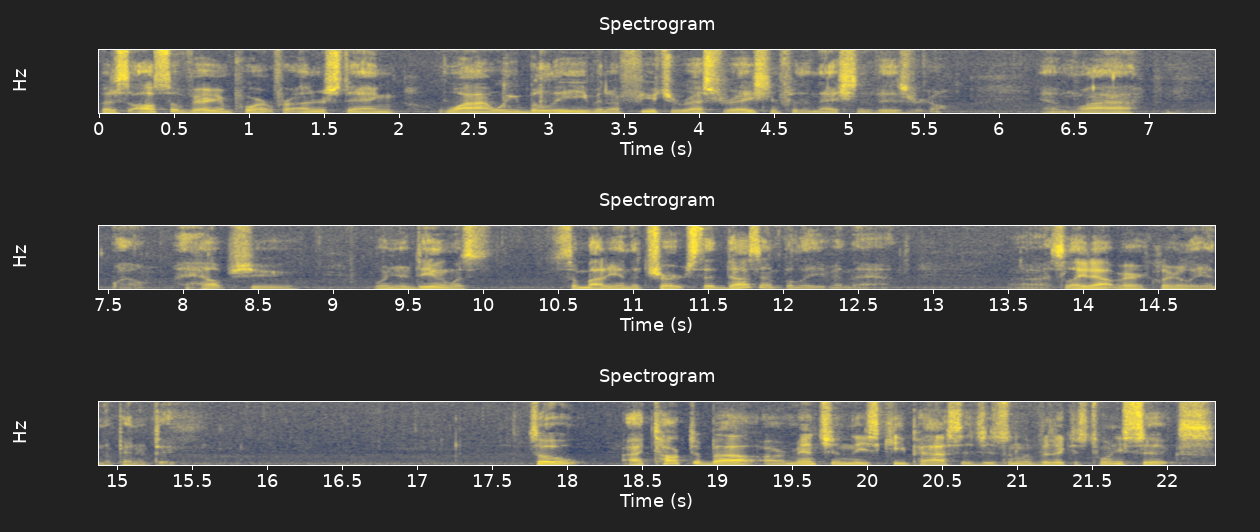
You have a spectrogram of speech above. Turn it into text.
But it's also very important for understanding why we believe in a future restoration for the nation of Israel, and why, well, it helps you when you're dealing with somebody in the church that doesn't believe in that. Uh, it's laid out very clearly in the Pentateuch. So I talked about or mentioned these key passages in Leviticus 26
